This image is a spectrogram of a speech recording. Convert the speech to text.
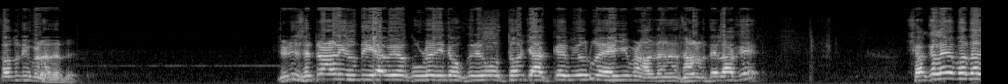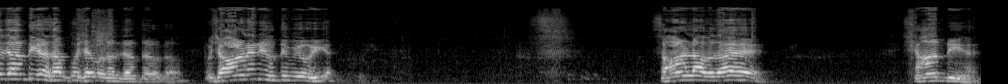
ਕੰਮ ਦੀ ਬਣਾ ਦਿੰਦਾ। ਜਿਹੜੀ ਸਿੱਟਣ ਵਾਲੀ ਹੁੰਦੀ ਆ ਵੀ ਕੂੜੇ ਦੀ ਟੋਕਰੀ ਉੱਥੋਂ ਚੱਕ ਕੇ ਵੀ ਉਹਨੂੰ ਇਹੋ ਜਿਹੀ ਬਣਾ ਦੇਣਾ ਸਾਣ ਤੇ ਲਾ ਕੇ। ਸ਼ਕਲੇ ਬਦਲ ਜਾਂਦੀ ਹੈ ਸਭ ਕੁਝ ਬਦਲ ਜਾਂਦਾ ਉਹਦਾ। ਪਛਾਣ ਹੀ ਨਹੀਂ ਹੁੰਦੀ ਵੀ ਉਹੀ ਹੈ ਸਾਣ ਲੱਭਦਾ ਹੈ, ਸ਼ਾਨ ਨਹੀਂ ਹੈ।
